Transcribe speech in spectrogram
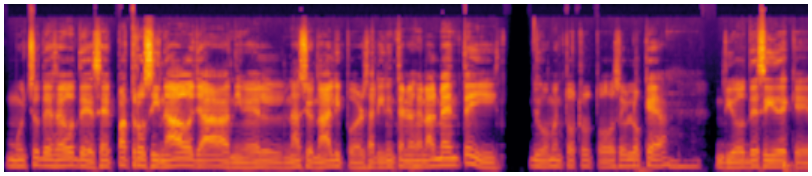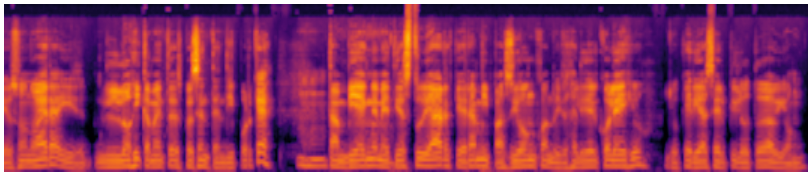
muchos deseos de ser patrocinado ya a nivel nacional y poder salir internacionalmente y de un momento a otro todo se bloquea, uh -huh. Dios decide que eso no era y lógicamente después entendí por qué. Uh -huh. También me metí a estudiar, que era mi pasión cuando yo salí del colegio, yo quería ser piloto de avión,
